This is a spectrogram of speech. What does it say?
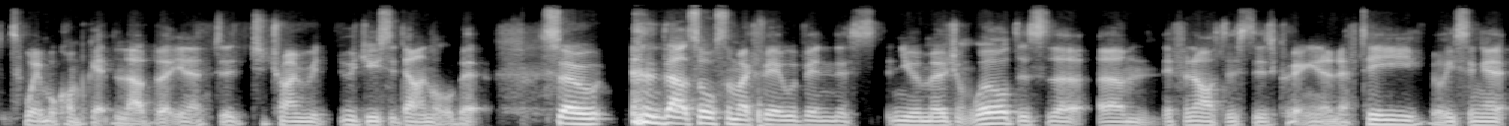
it's way more complicated than that, but you know, to, to try and re- reduce it down a little bit. So that's also my fear within this new emergent world is that um, if an artist is creating an NFT, releasing it,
